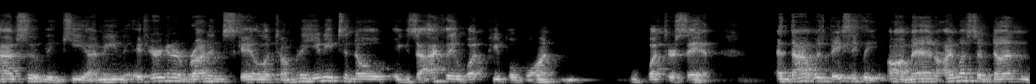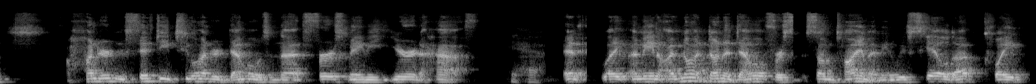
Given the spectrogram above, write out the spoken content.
absolutely key. I mean, if you're going to run and scale a company, you need to know exactly what people want what they're saying. And that was basically, oh man, I must have done 150, 200 demos in that first maybe year and a half. Yeah. And like, I mean, I've not done a demo for some time. I mean, we've scaled up quite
